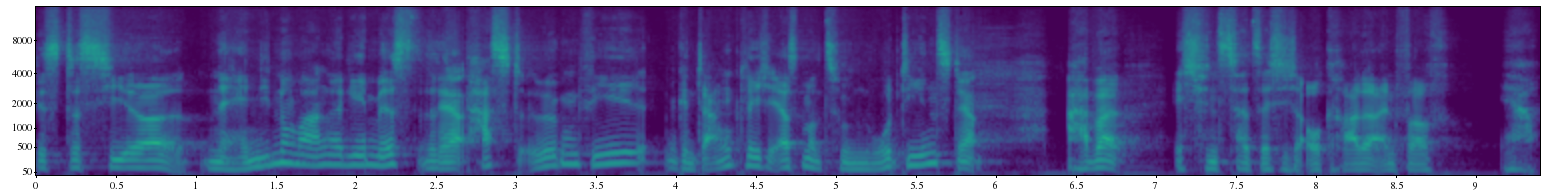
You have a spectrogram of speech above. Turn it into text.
ist, dass hier eine Handynummer angegeben ist. Das Ja. passt irgendwie gedanklich erstmal zum Notdienst. Ja. Aber ich finde es tatsächlich auch gerade einfach, ja,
